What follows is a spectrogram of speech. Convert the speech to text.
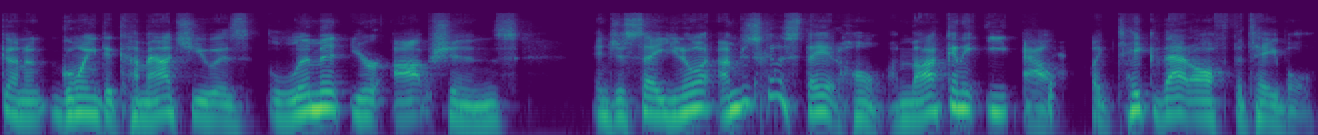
gonna, going to come at you. Is limit your options and just say, you know what, I'm just going to stay at home. I'm not going to eat out. Like take that off the table,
